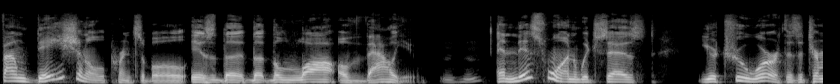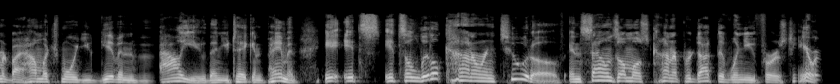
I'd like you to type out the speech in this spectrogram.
foundational principle is the, the, the law of value. Mm-hmm. And this one, which says, your true worth is determined by how much more you give in value than you take in payment. It, it's it's a little counterintuitive and sounds almost counterproductive when you first hear it.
